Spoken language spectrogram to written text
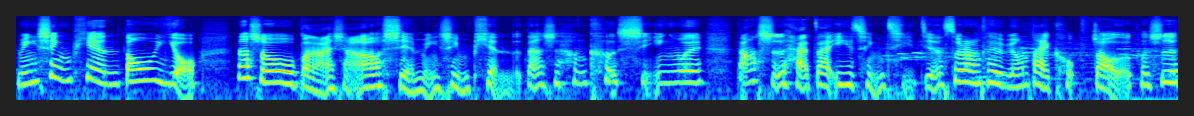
明信片都有。那时候我本来想要写明信片的，但是很可惜，因为当时还在疫情期间，虽然可以不用戴口罩了，可是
